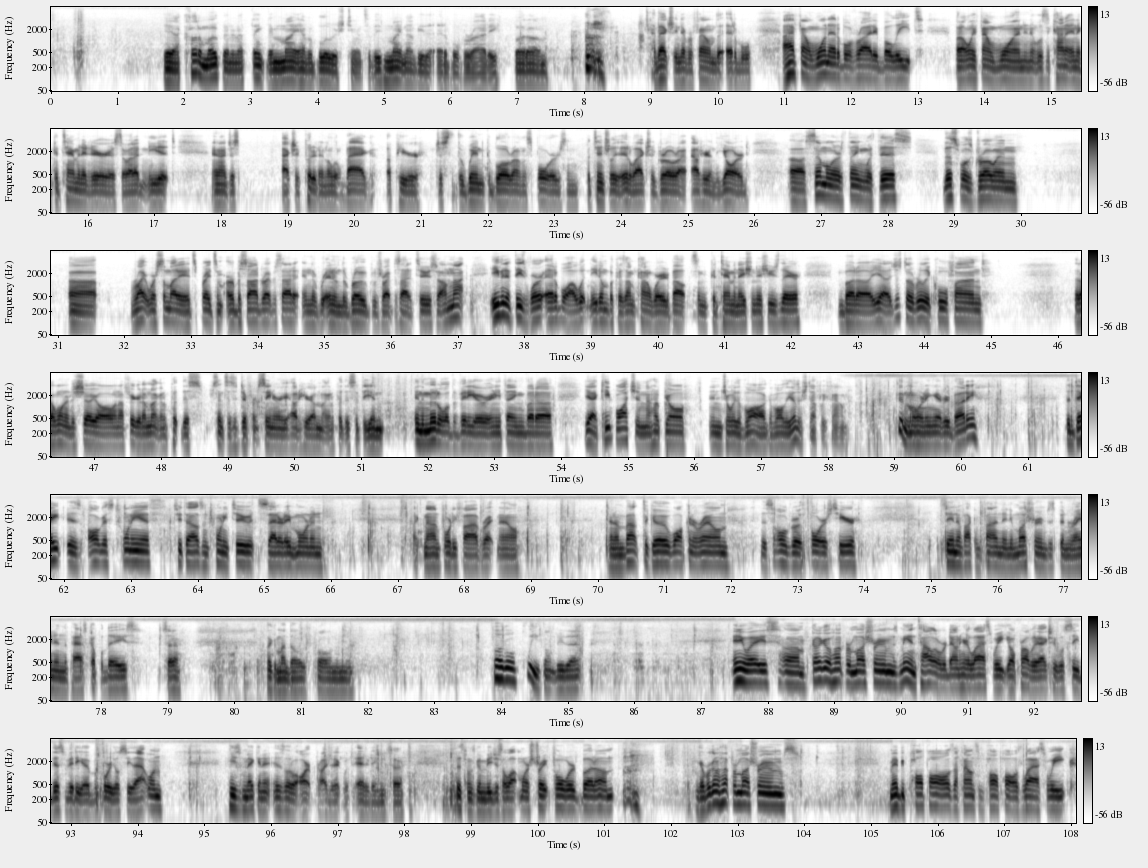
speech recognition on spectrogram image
Yeah, I cut them open and I think they might have a bluish tint. So these might not be the edible variety. But um, I've actually never found the edible. I have found one edible variety bolete, but I only found one and it was kind of in a contaminated area. So I didn't eat it. And I just actually put it in a little bag up here just the wind could blow around the spores and potentially it'll actually grow right out here in the yard. Uh, similar thing with this. This was growing uh, right where somebody had sprayed some herbicide right beside it and the, and the road was right beside it too. So I'm not, even if these were edible, I wouldn't eat them because I'm kind of worried about some contamination issues there. But uh, yeah, just a really cool find that I wanted to show y'all and I figured I'm not going to put this since it's a different scenery out here I'm not going to put this at the end in the middle of the video or anything but uh yeah keep watching. I hope y'all enjoy the vlog of all the other stuff we found. Good morning everybody. The date is August 20th 2022 it's Saturday morning like 9:45 right now. And I'm about to go walking around this old growth forest here seeing if I can find any mushrooms. It's been raining the past couple days. So, look at my dog crawling in there. Puggle, please don't do that. Anyways, um, gonna go hunt for mushrooms. Me and Tyler were down here last week. Y'all probably actually will see this video before you'll see that one. He's making it his little art project with editing, so this one's gonna be just a lot more straightforward. But um, yeah, we're gonna hunt for mushrooms maybe pawpaws. I found some pawpaws last week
